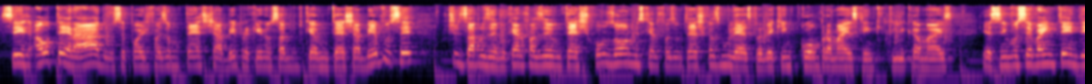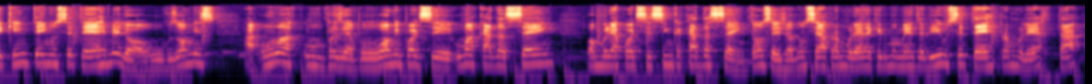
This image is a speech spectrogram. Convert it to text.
ser alterado. Você pode fazer um teste AB. Para quem não sabe o que é um teste AB, você utilizar, por exemplo, eu quero fazer um teste com os homens, quero fazer um teste com as mulheres para ver quem compra mais, quem clica mais. E assim você vai entender quem tem um CTR melhor. Os homens, uma, um, por exemplo, o homem pode ser uma a cada 100 a mulher pode ser 5 a cada 100. Então, ou seja, anunciar para a mulher naquele momento ali, o CTR para a mulher tá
